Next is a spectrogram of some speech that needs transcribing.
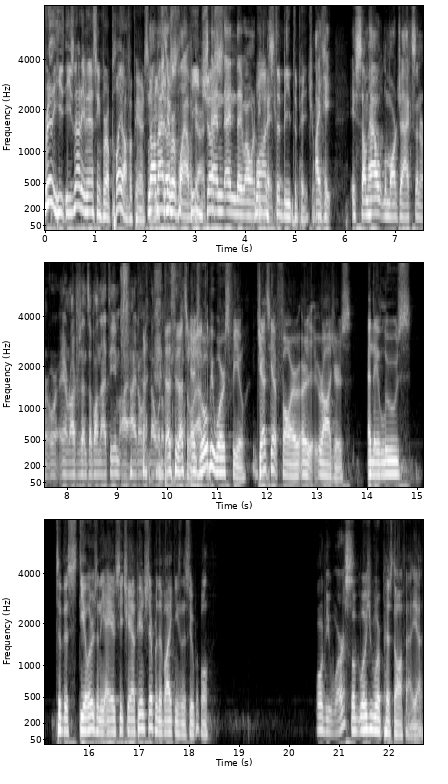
Really, he's, he's not even asking for a playoff appearance. No. I'm He asking just- for a playoff he appearance, just and and they want to beat the wants Patriots. to beat the Patriots. I hate if somehow Lamar Jackson or, or Aaron Rodgers ends up on that team. I, I don't know what. I'm That's gonna that's do. what Edge, what would be worse for you? Jets get Favre or Rodgers, and they lose to the Steelers in the AFC Championship, or the Vikings in the Super Bowl. What would be worse? What, what would you be more pissed off at? Yeah,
